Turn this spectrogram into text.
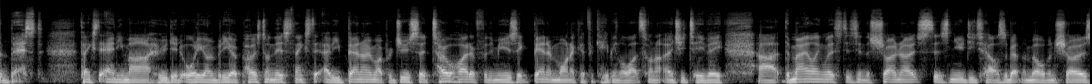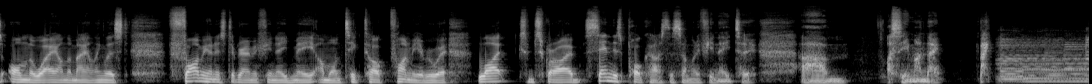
the best. Thanks to Andy Marr, who did audio and video post on this. Thanks to Abby Benno, my producer, Toe Hider for the music, Ben and Monica for keeping the lights on at OGTV. Uh, the mailing list is in the show notes. There's new details about the Melbourne shows on the way on the mailing list. Find me on Instagram if you need me. I'm on TikTok. Find me everywhere. Like, subscribe, send this podcast to someone if you need to. Um, I'll see you Monday. Bye.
